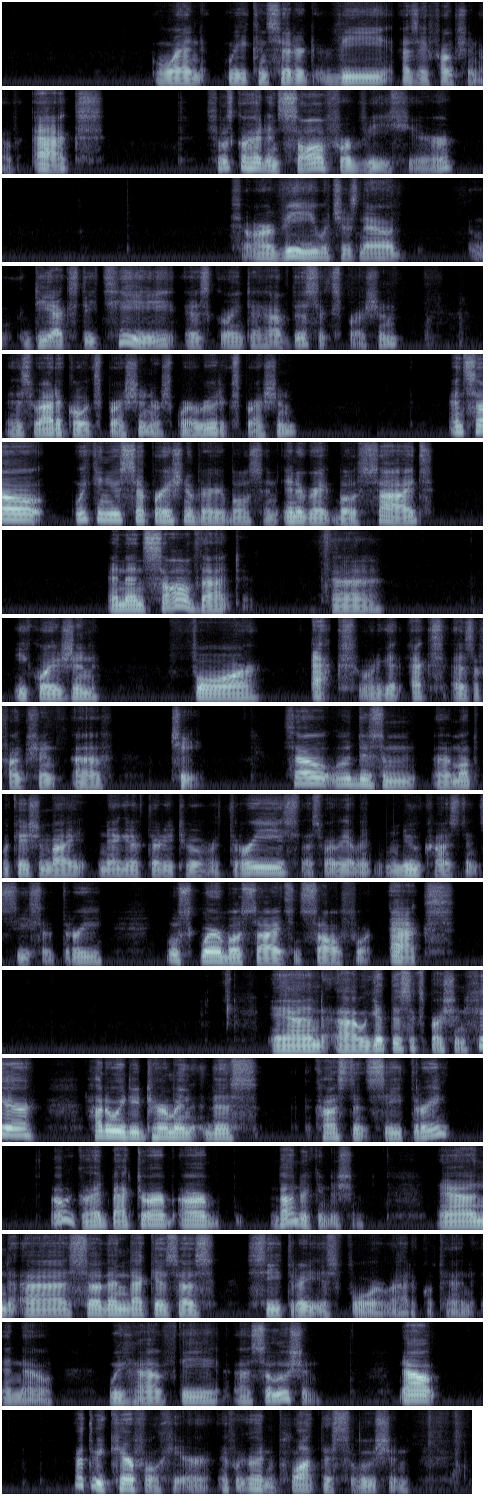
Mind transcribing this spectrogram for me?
when we considered v as a function of x. So let's go ahead and solve for v here. So our v, which is now dx dt, is going to have this expression, this radical expression or square root expression. And so we can use separation of variables and integrate both sides and then solve that uh, equation for x. We want to get x as a function of t. So we'll do some uh, multiplication by negative 32 over 3. So that's why we have a new constant c sub 3. We'll square both sides and solve for x. And uh, we get this expression here. How do we determine this constant C3? Well, we go ahead back to our, our boundary condition. And uh, so then that gives us C3 is 4 radical 10. And now we have the uh, solution. Now, I have to be careful here. If we go ahead and plot this solution,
